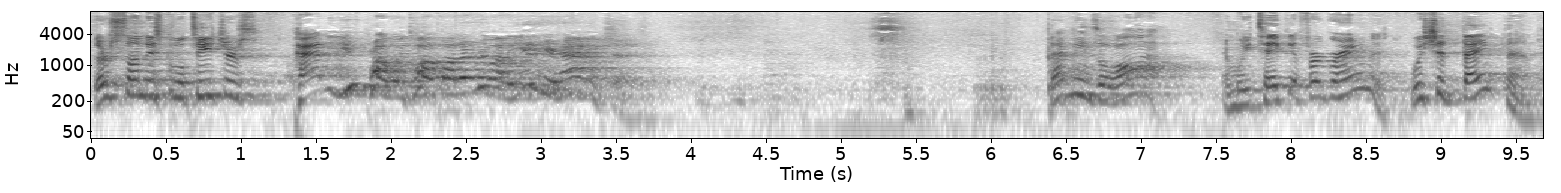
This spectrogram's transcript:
There's Sunday school teachers. Patty, you've probably taught about everybody in here, haven't you? That means a lot. And we take it for granted. We should thank them.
